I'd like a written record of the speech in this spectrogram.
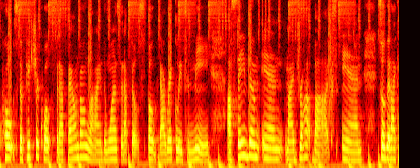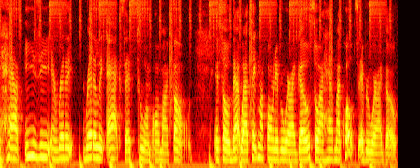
quotes, the picture quotes that I found online, the ones that I felt spoke directly to me. I'll save them in my Dropbox and so that I can have easy and ready, readily access to them on my phone. And so that way I take my phone everywhere I go, so I have my quotes everywhere I go.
